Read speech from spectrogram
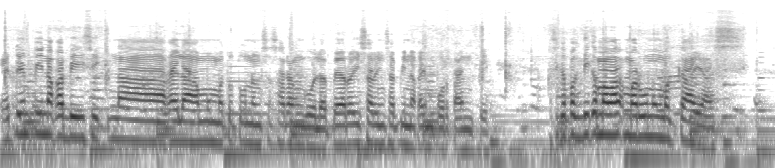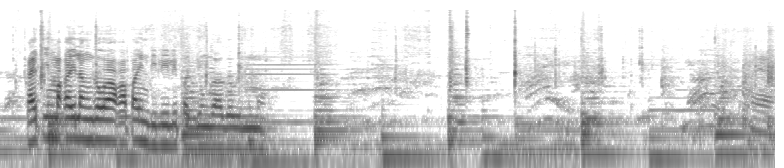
Ito yung pinaka basic na kailangan mo matutunan sa saranggola pero isa rin sa pinaka importante. Kasi kapag di ka ma- marunong magkayas, kahit imakailang gawa ka pa, hindi lilipad yung gagawin mo. Ayan.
